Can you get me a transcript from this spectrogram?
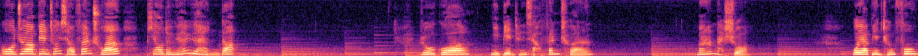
我就要变成小帆船，飘得远远的。如果你变成小帆船，妈妈说：“我要变成风，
